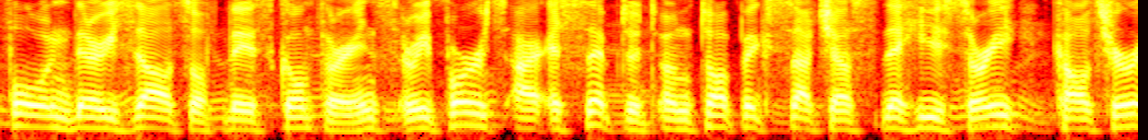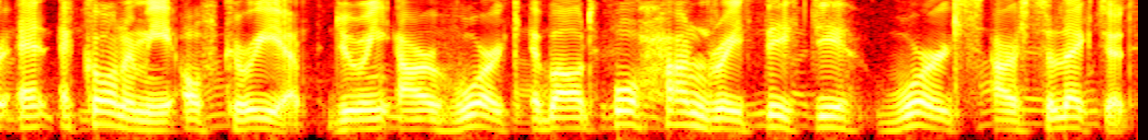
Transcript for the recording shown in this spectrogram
Following the results of this conference, reports are accepted on topics such as the history, culture and economy of Korea. During our work, about 450 works are selected.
